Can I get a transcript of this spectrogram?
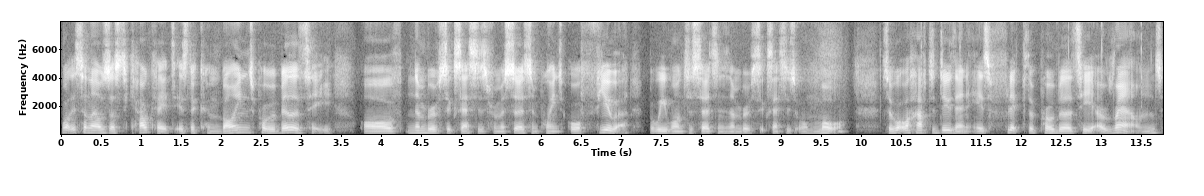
what this allows us to calculate is the combined probability of number of successes from a certain point or fewer, but we want a certain number of successes or more. So what we'll have to do then is flip the probability around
